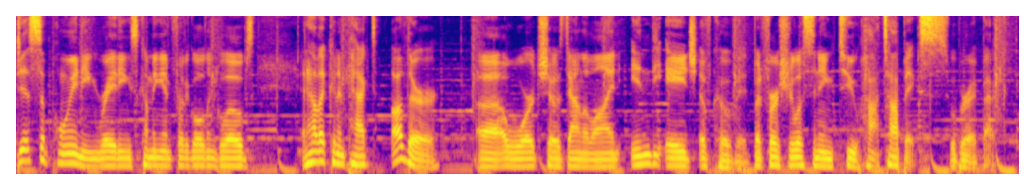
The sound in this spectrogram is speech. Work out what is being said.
disappointing ratings coming in for the Golden Globes and how that could impact other uh, award shows down the line in the age of COVID. But first, you're listening to Hot Topics. We'll be right back.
